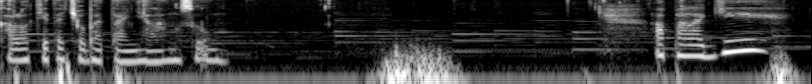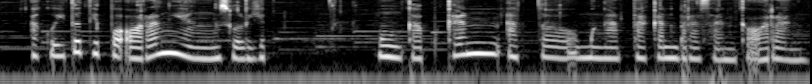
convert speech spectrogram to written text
kalau kita coba tanya langsung. Apalagi aku itu tipe orang yang sulit mengungkapkan atau mengatakan perasaan ke orang.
